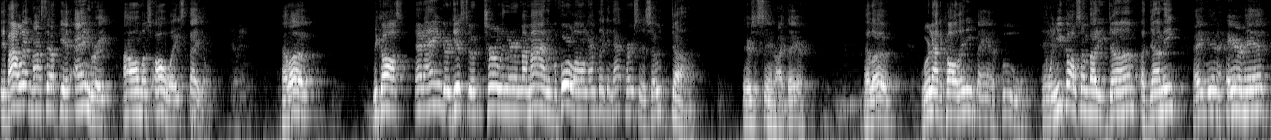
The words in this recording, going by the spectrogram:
if I let myself get angry, I almost always fail. Hello? Because that anger gets to twirling there in my mind, and before long, I'm thinking that person is so dumb. There's a sin right there. Hello? We're not to call any man a fool. And when you call somebody dumb, a dummy, amen, an airhead,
